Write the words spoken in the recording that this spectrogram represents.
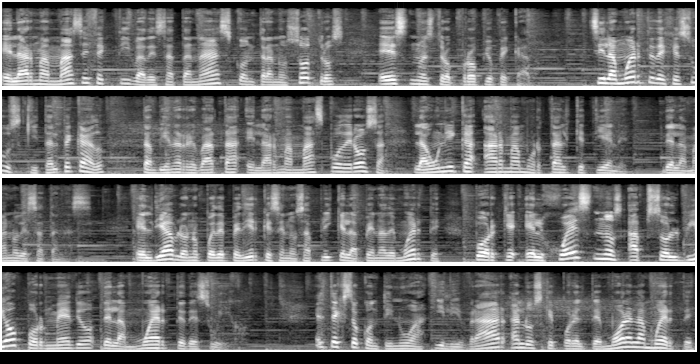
El arma más efectiva de Satanás contra nosotros es nuestro propio pecado. Si la muerte de Jesús quita el pecado, también arrebata el arma más poderosa, la única arma mortal que tiene, de la mano de Satanás. El diablo no puede pedir que se nos aplique la pena de muerte, porque el juez nos absolvió por medio de la muerte de su Hijo. El texto continúa, y librar a los que por el temor a la muerte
